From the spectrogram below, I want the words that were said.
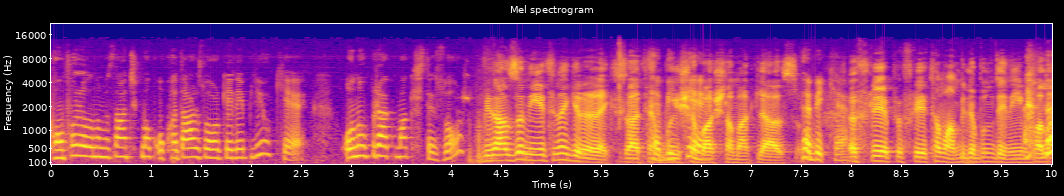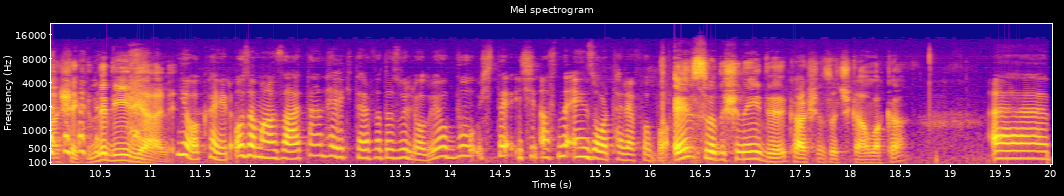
konfor alanımızdan çıkmak o kadar zor gelebiliyor ki onu bırakmak işte zor. Biraz da niyetine girerek zaten bu Tabii işe ki. başlamak lazım. Tabii ki. Öfleye pöfleye tamam bir de bunu deneyeyim falan şeklinde değil yani. Yok hayır o zaman zaten her iki tarafa da zul oluyor. Bu işte için aslında en zor tarafı bu. En sıra dışı neydi karşınıza çıkan vaka? Ee,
